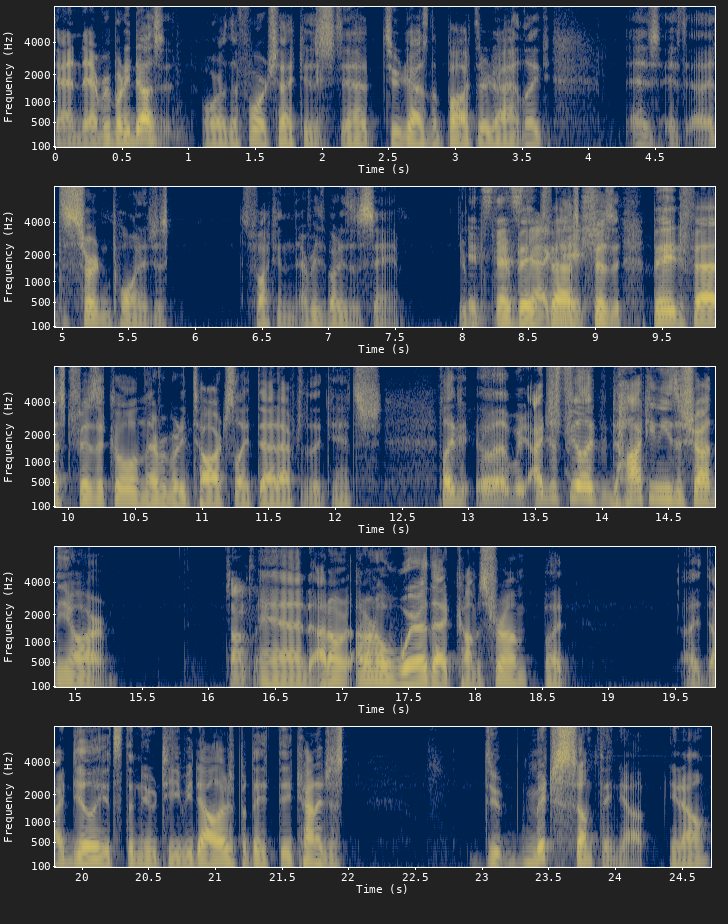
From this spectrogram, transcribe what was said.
and everybody does it or the forecheck is yeah, two guys in the puck third guy like it's, it's, at a certain point it just it's fucking everybody's the same You're, It's that big, fast, phys- big, fast, physical, and everybody talks like that after the. It's like uh, I just feel like hockey needs a shot in the arm, Something. and I don't, I don't know where that comes from, but ideally it's the new TV dollars. But they, they kind of just do Mitch something up, you know?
